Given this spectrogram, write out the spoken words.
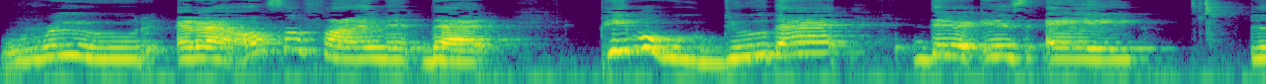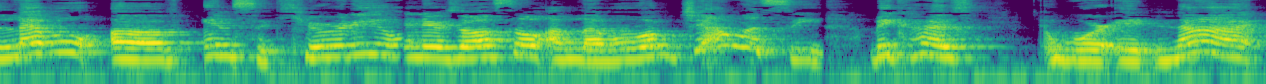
rude. And I also find that, that people who do that, there is a level of insecurity and there's also a level of jealousy because were it not,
